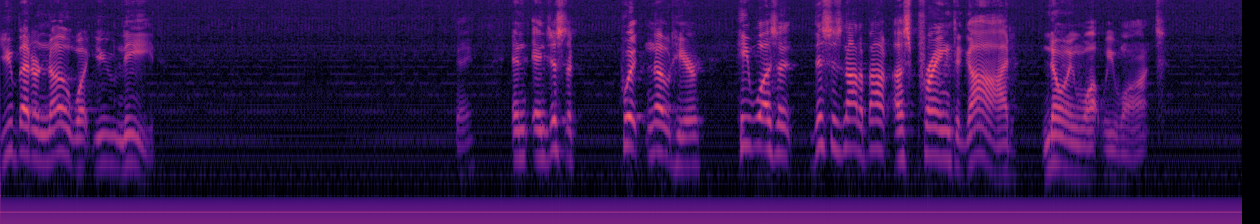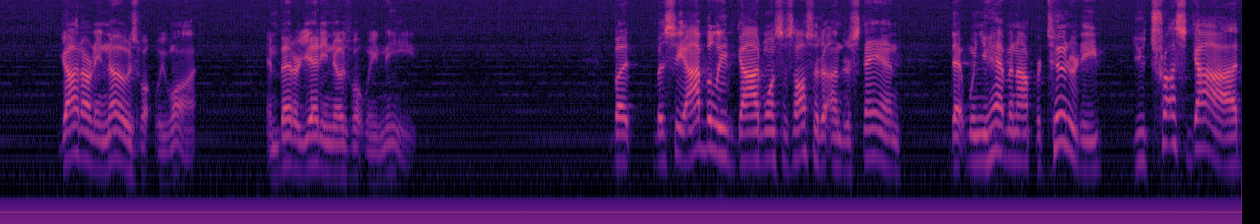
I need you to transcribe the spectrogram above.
you better know what you need. Okay? And, and just a quick note here he wasn't, this is not about us praying to God knowing what we want. God already knows what we want. And better yet, He knows what we need. But, but see, I believe God wants us also to understand that when you have an opportunity, you trust God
